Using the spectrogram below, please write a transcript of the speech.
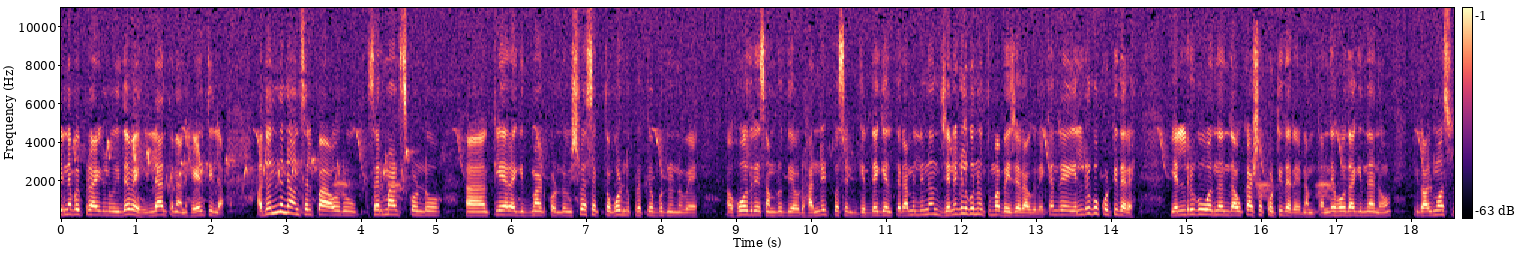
ಭಿನ್ನಾಭಿಪ್ರಾಯಗಳು ಇದ್ದಾವೆ ಇಲ್ಲ ಅಂತ ನಾನು ಹೇಳ್ತಿಲ್ಲ. ಅದೊಂದನ್ನು ಒಂದು ಸ್ವಲ್ಪ ಅವರು ಸರಿ ಮಾಡಿಸ್ಕೊಂಡು ಕ್ಲಿಯರಾಗಿ ಇದು ಮಾಡಿಕೊಂಡು, ವಿಶ್ವಾಸಕ್ಕೆ ತೊಗೊಂಡು ಪ್ರತಿಯೊಬ್ಬರನ್ನೂ ಹೋದರೆ ಸಮೃದ್ಧಿ ಅವರು ಹಂಡ್ರೆಡ್ ಪರ್ಸೆಂಟ್ ಗೆದ್ದೇ ಗೆಲ್ತಾರೆ. ಆಮೇಲೆ ಇನ್ನೊಂದು ಜನಗಳಿಗೂ ತುಂಬ ಬೇಜಾರಾಗಿದೆ ಯಾಕಂದರೆ ಎಲ್ರಿಗೂ ಕೊಟ್ಟಿದ್ದಾರೆ. ಎಲ್ರಿಗೂ ಒಂದೊಂದು ಅವಕಾಶ ಕೊಟ್ಟಿದ್ದಾರೆ. ನಮ್ಮ ತಂದೆ ಹೋದಾಗಿಂದನೂ ಈಗ ಆಲ್ಮೋಸ್ಟ್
